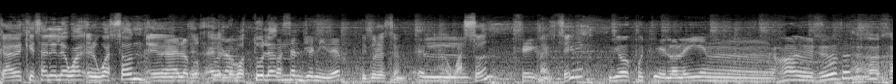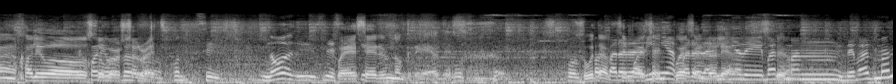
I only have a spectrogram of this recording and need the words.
Cada vez que sale el, gua- el guasón, Ah, lo postulan. lo postulan. Va a ser Johnny Depp. El- ¿A ¿Guasón? Sí. ¿En serio? Yo escuché, lo leí en. Hollywood Super Secret. Sí. No, Puede ser, no creo. que para sí la ser, línea, para la de sí. Batman, de Batman,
